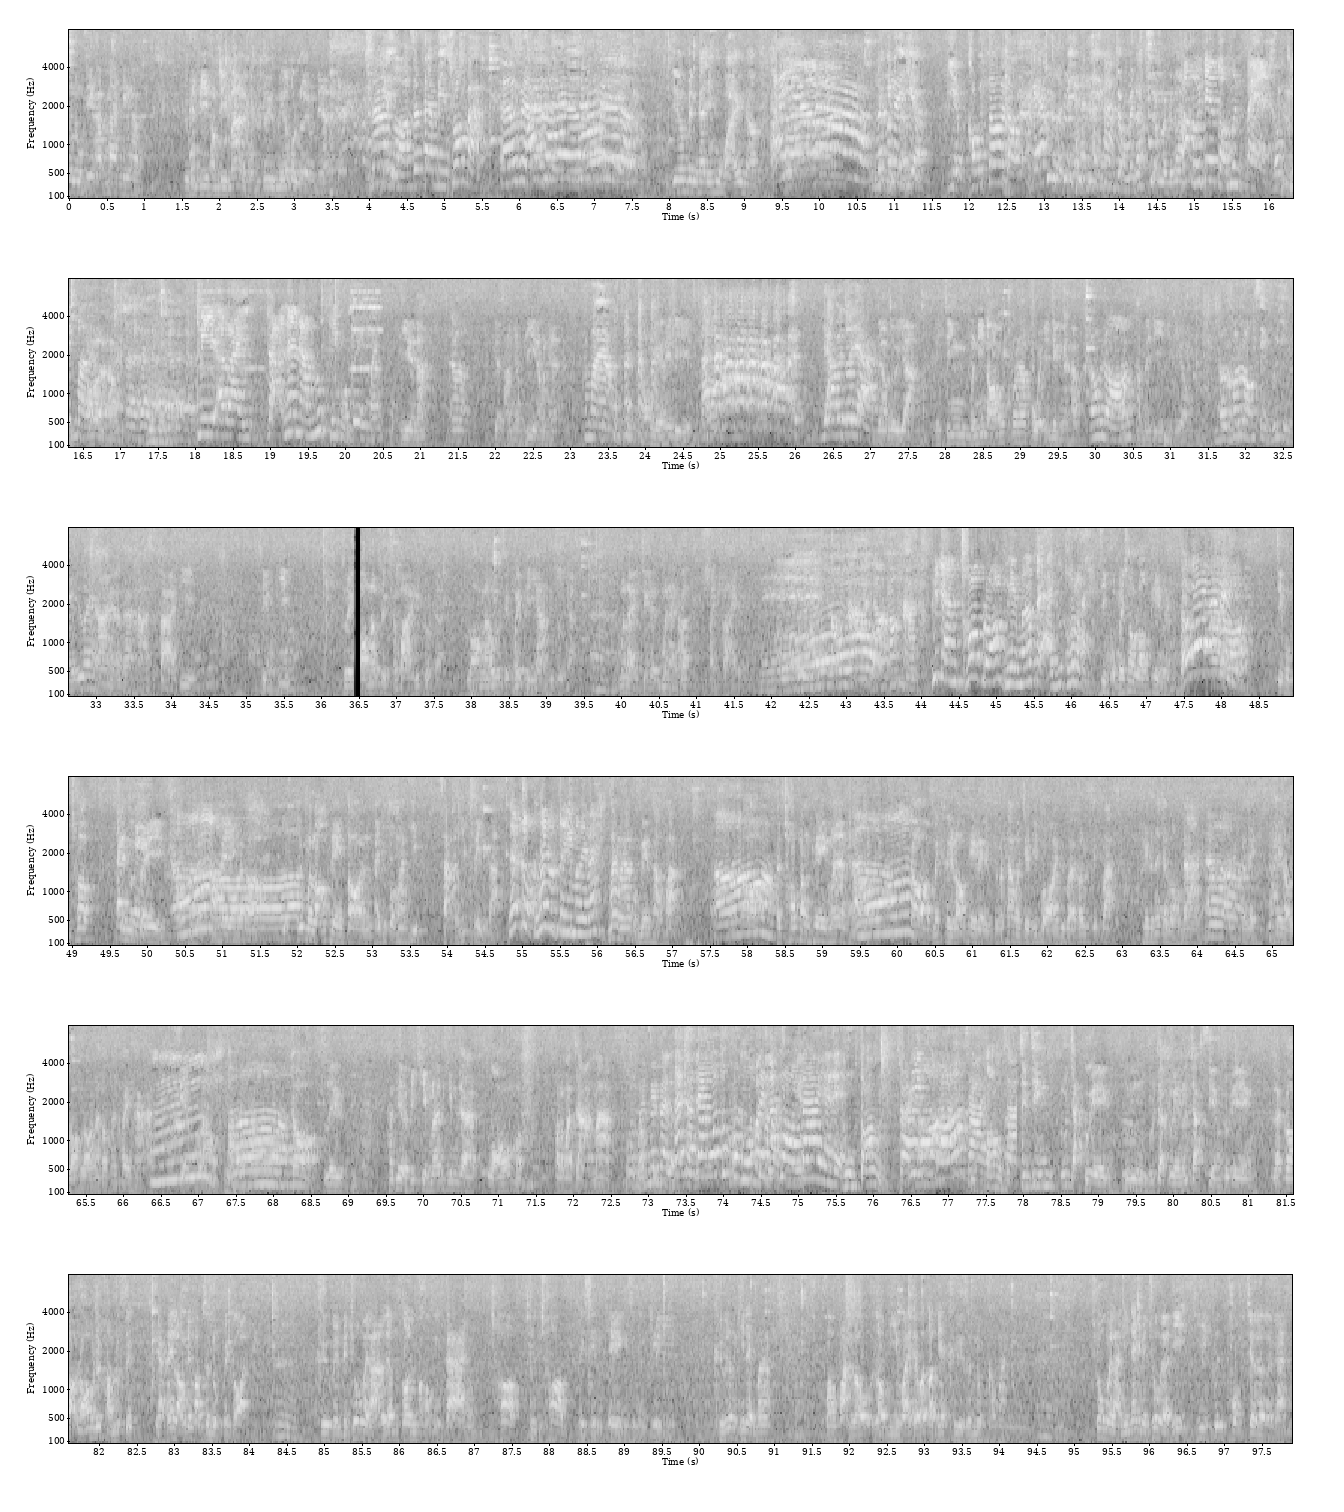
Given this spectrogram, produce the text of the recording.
สนุกดีครับมันดีครับ คือพีพีทำดีมากเลยผมลืมเนื้อหมดเลยวันเนี้ยใช่เหรอสแตมมีช่วงแบบ เออใช่ใช่ใช่จริงๆมันเป็นการอิมพอไว้ครับไอ้ยาแล้วก็เลยเหยียบเหยียบคอมพิวเตอร์เราแก้เขินไปอย่างนั้นเองจำไม่ได้จำอะไรไม่ได้ ถ้าเขาเจอสองหมื่นแปดเขาคิดมาเอาแล้วเหรอครับมีอะไรจะแนะนำลูกทีมของตัวเองไหมของพี่นะเอออย่าทำอย่างพี่นะวันเนี้ยทำไมอะ ต้องเลี้ยงให้ดีอ ยาเป็นตัวอย่างอย่าเอาตัวอย่าง จริงๆวันนี้น้องค่อนข้างป่วยนิดนึงนะครับเอาเหรอ ทำได้ดีทีเดียว เออเขาร้องเสียงผู้หญิงได้ด้วยอะ ใช่แล้วถ้าหาสไตล์ที่เสียงที่ตัวเองร้องแล้วรู้สึกสบายที่สุดอะร้องแล้วรู้สึกไม่พยายามที่สุดอะเมื่อไหร่เจอเมื่อนั้นก็ไปไกลเลยต้องหาเนาะต้องหาพี่แดนชอบร้องเพลงมาตั้งแต่อายุเท่าไหร่จริงผมไม่ชอบร้องเพลงเลยผมเฮ้ย จริงผมชอบเล่นดนตรีอ๋อ เพลงแล้วก็เพิ่งมาร้องเพลงตอนอายุประมาณยี่สามยี่สี่ละแล้วจบทางด้านดนตรีมาเลยไหมไม่ไม่ผมเรียนสถาปัตย์อ๋อแต่ชอบฟังเพลงมากนะอ๋อก็ไม่เคยร้องเพลงเลยจนกระทั่งมาเจอพี่บอยพี่บอยก็รู้สึกว่าเพลงมันน่าจะร้องได้เออเออ ก็เลยให้เราลองร้องแล้วก็ค่อย ๆ หาเสียงของเรา อ๋อ ก็เลยถ้าเทียบกับพี่คิมแล้วพี่คิมจะร้องแบบปรมาจารย์มากผมว่าไม่เป็นไร นั่นแสดงว่าทุกคนเป็นนักร้องได้อะเด็กถูกต้องใช่จริงเหรอถูกต้อง ครับจริง ๆ รู้จักตัวเองอืมรู้จักตัวเองรู้จักเสียงตัวเอง แล้วก็ร้องมาด้วยความรู้สึก อยากให้ร้องด้วยความสนุกไปก่อน คือมันเป็นช่วงเวลาเริ่มต้นของการชอบชื่นชอบในเสียงเพลงเสียงดนตรี คือไม่ต้องไปคิดอะไรมาก ความฝันเราเรามีไว้แต่ว่าตอนนี้คือสนุกกับมัน ช่วงเวลานี้น่าจะเป็นช่วงเวลาที่ที่เพิ่งพบเจอกัน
